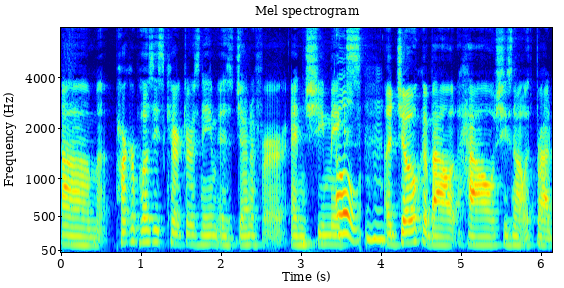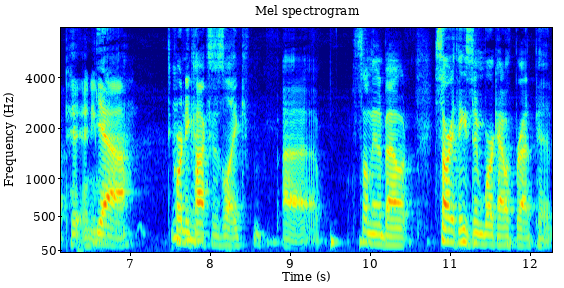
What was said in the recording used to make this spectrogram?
um, Parker Posey's character's name is Jennifer, and she makes Oh, mhm. a joke about how she's not with Brad Pitt anymore. yeah. Courteney Mm-hmm. Cox is like, uh, something about, sorry, things didn't work out with Brad Pitt.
